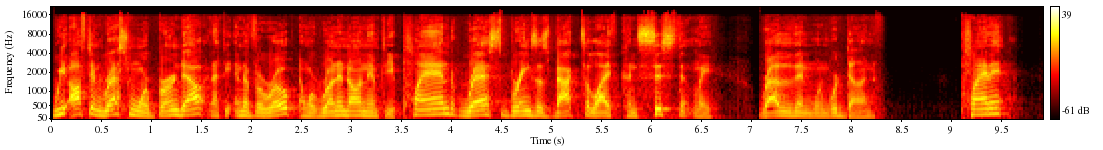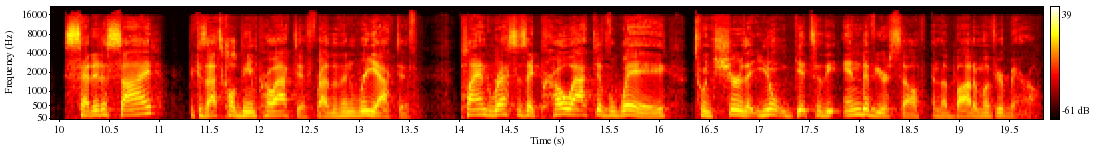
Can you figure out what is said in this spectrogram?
We often rest when we're burned out and at the end of a rope and we're running on empty. Planned rest brings us back to life consistently rather than when we're done. Plan it, set it aside, because that's called being proactive rather than reactive. Planned rest is a proactive way to ensure that you don't get to the end of yourself and the bottom of your barrel.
